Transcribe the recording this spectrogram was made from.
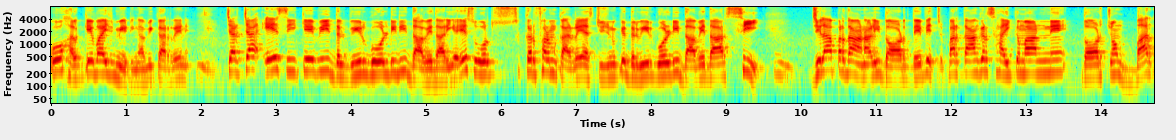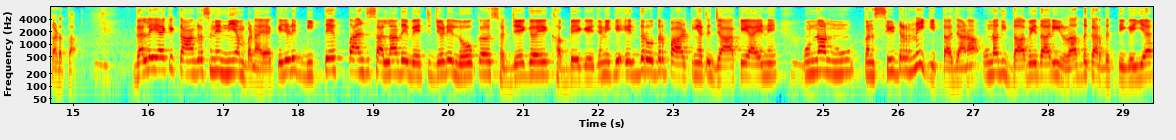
ਉਹ ਹਲਕੇ ਵਾਈਜ਼ ਮੀਟਿੰਗਾਂ ਵੀ ਕਰ ਰਹੇ ਨੇ। ਚਰਚਾ ਇਹ ਸੀ ਕਿ ਵੀ ਦਲਵੀਰ ਗੋਲਡੀ ਦੀ ਦਾਅਵੇਦਾਰੀ ਹੈ। ਇਹ ਸੋਰਸ ਕਨਫਰਮ ਕਰ ਰਹੇ ਇਸ ਚੀਜ਼ ਨੂੰ ਕਿ ਦਲਵੀਰ ਗੋਲਡੀ ਦਾਅਵੇਦਾਰ ਸੀ ਜ਼ਿਲ੍ਹਾ ਪ੍ਰਧਾਨ ਵਾਲੀ ਦੌੜ ਦੇ ਵਿੱਚ ਪਰ ਕਾਂਗਰਸ ਹਾਈ ਕਮਾਂਡ ਨੇ ਦੌੜ ਚੋਂ ਬਾਹਰ ਕੱਢਤਾ। ਗੱਲ ਇਹ ਹੈ ਕਿ ਕਾਂਗਰਸ ਨੇ ਨਿਯਮ ਬਣਾਇਆ ਕਿ ਜਿਹੜੇ ਬੀਤੇ 5 ਸਾਲਾਂ ਦੇ ਵਿੱਚ ਜਿਹੜੇ ਲੋਕ ਸੱਜੇ ਗਏ, ਖੱਬੇ ਗਏ, ਜਾਣੀ ਕਿ ਇੱਧਰ ਉੱਧਰ ਪਾਰਟੀਆਂ 'ਚ ਜਾ ਕੇ ਆਏ ਨੇ, ਉਹਨਾਂ ਨੂੰ ਕੰਸੀਡਰ ਨਹੀਂ ਕੀਤਾ ਜਾਣਾ, ਉਹਨਾਂ ਦੀ ਦਾਅਵੇਦਾਰੀ ਰੱਦ ਕਰ ਦਿੱਤੀ ਗਈ ਹੈ,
